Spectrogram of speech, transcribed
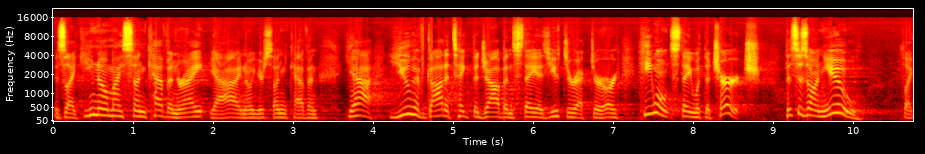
is like, You know my son Kevin, right? Yeah, I know your son Kevin. Yeah, you have got to take the job and stay as youth director, or he won't stay with the church. This is on you. It's like,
